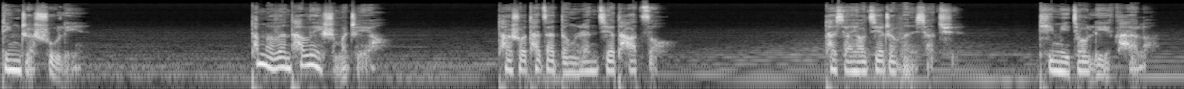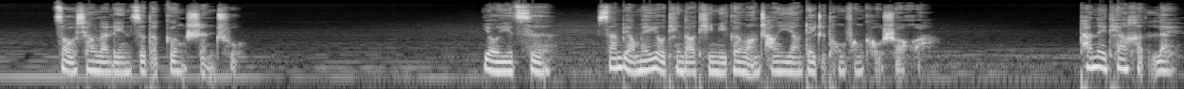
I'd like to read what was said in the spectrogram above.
盯着树林。他们问他为什么这样，他说他在等人接他走。他想要接着问下去，提米就离开了，走向了林子的更深处。有一次，三表妹又听到提米跟往常一样对着通风口说话。他那天很累，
